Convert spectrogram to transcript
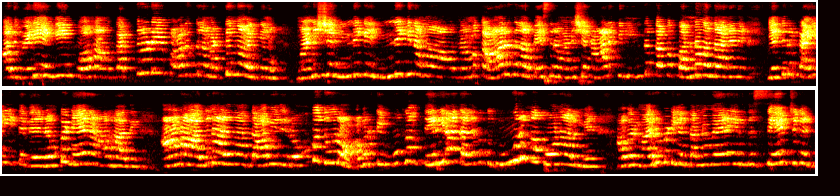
அது வெளியே எங்கேயும் போகாம கத்தருடைய பாதத்துல மட்டும்தான் வைக்கணும் மனுஷன் இன்னைக்கு இன்னைக்கு நம்ம நமக்கு ஆறுதலா பேசுற மனுஷன் நாளைக்கு நீ இந்த தப்பு பண்ண வந்தானேன்னு எதிர கை நீட்ட வே- ரொம்ப நேரம் ஆகாது ஆனா அதனாலதான் தாவீது ரொம்ப தூரம் அவருடைய முகம் தெரியாத அளவுக்கு தூரமா போனாலுமே அவர் மறுபடியும் தன் மேல இருந்த சேற்றுகள்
